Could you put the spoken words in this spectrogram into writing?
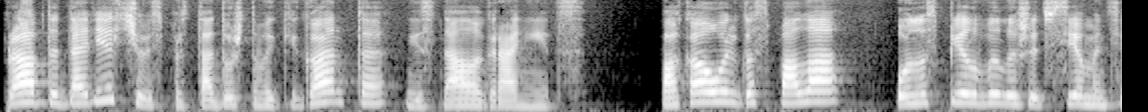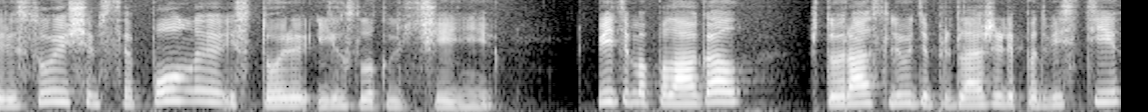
Правда, доверчивость простодушного гиганта не знала границ. Пока Ольга спала, он успел выложить всем интересующимся полную историю их злоключений. Видимо, полагал, что раз люди предложили подвести,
